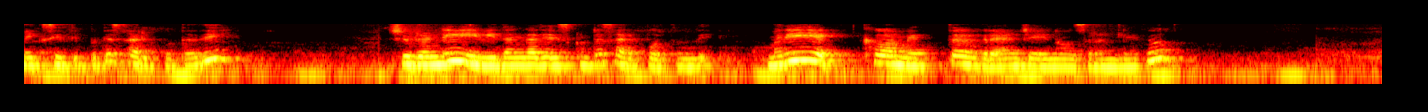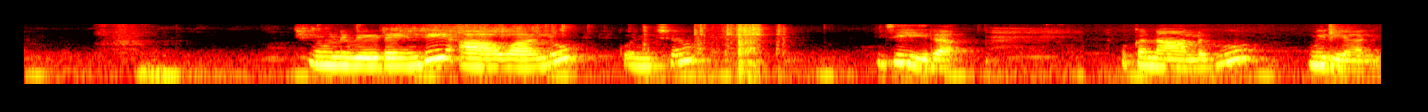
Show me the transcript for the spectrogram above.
మిక్సీ తిప్పితే సరిపోతుంది. చూడండి ఈ విధంగా చేసుకుంటే సరిపోతుంది. మరీ ఎక్కువ మెత్తగా గ్రైండ్ చేయని అవసరం లేదు. నూనె వేడైంది. ఆవాలు కొంచెం జీరా ఒక నాలుగు మిరియాలు.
